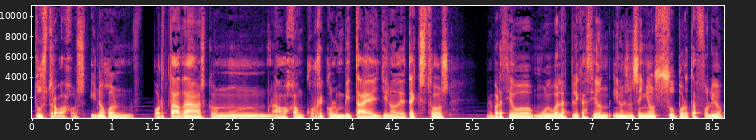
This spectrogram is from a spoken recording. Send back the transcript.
tus trabajos y no con portadas, con una hoja, un currículum vitae lleno de textos. Me pareció muy buena explicación y nos enseñó su portafolio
